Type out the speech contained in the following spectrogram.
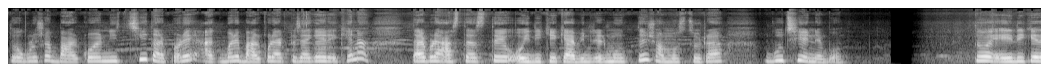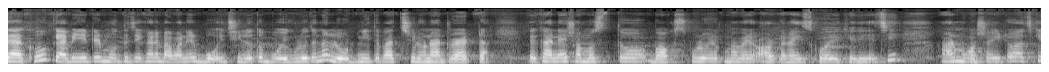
তো ওগুলো সব বার করে নিচ্ছি, তারপরে একবারে বার করে একটা জায়গায় রেখে না, তারপরে আস্তে আস্তে ওই দিকে ক্যাবিনেটের মধ্যে সমস্তটা গুছিয়ে নেব। তো এইদিকে দেখো, ক্যাবিনেটের মধ্যে যেখানে বাবানের বই ছিল, তো বইগুলোতে না লোড নিতে পারছিল না ড্রয়ারটা এখানে সমস্ত বক্সগুলো এরকমভাবে অর্গানাইজ করে রেখে দিয়েছি। আর মশারিটাও আজকে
